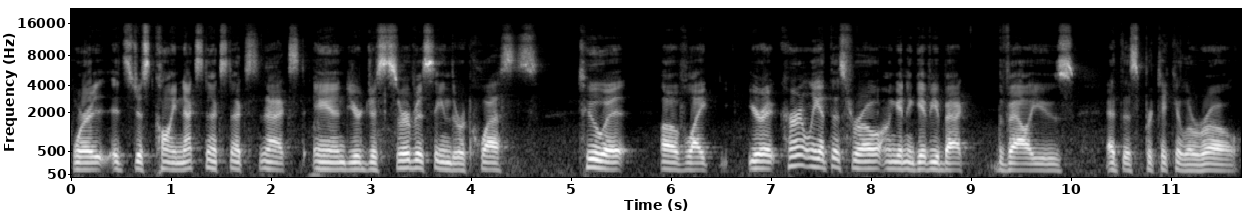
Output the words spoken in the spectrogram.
where it's just calling next, next, next, next, and you're just servicing the requests to it of like, you're at, currently at this row, I'm going to give you back the values at this particular row.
